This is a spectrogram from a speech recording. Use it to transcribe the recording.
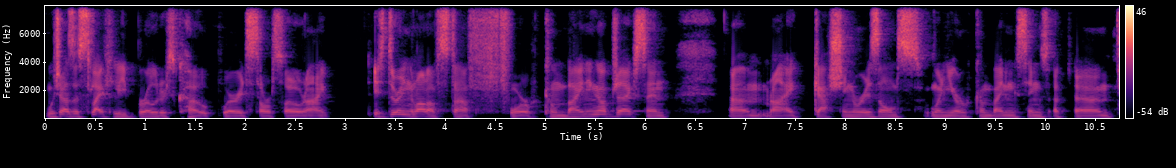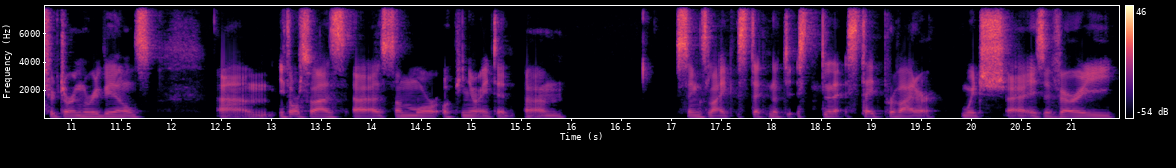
which has a slightly broader scope, where it's also like it's doing a lot of stuff for combining objects and um, like caching results when you're combining things, um, filtering reveals. Um, it also has uh, some more opinionated um, things like state, state provider, which uh, is a very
